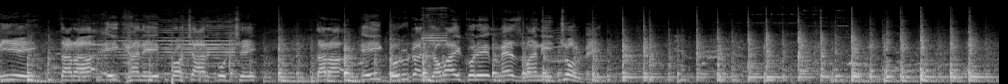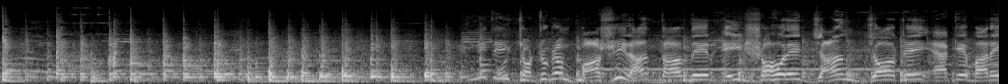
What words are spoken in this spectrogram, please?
নিয়ে তারা এইখানে প্রচার করছে। তারা এই গরুটা জবাই করে মেজবানি চলবে। চট্টগ্রামবাসীরা তাদের এই শহরে যানজটে একেবারে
